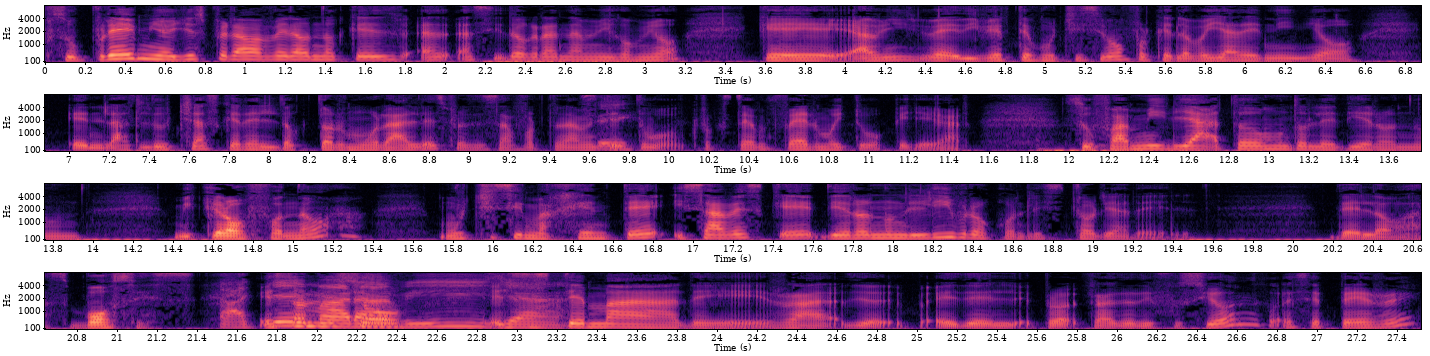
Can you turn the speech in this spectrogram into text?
su premio. Yo esperaba ver a uno que es- ha, ha sido gran amigo mío, que a mí me divierte muchísimo porque lo veía de niño en las luchas, que era el doctor Morales, pero desafortunadamente Sí. tuvo, creo que está enfermo y tuvo que llegar su familia, a todo el mundo le dieron un micrófono, muchísima gente, y sabes que dieron un libro con la historia del de las voces. ¡Ah, qué Esto maravilla! El sistema de radio, eh, pro- radiodifusión, SPR,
